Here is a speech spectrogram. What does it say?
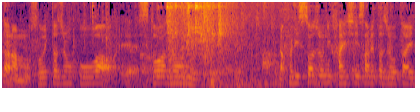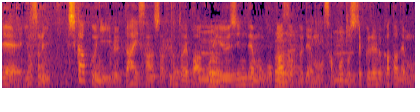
たらもうそういった情報は、えーストア上にアプリストア上に配信された状態で要するに近くにいる第三者例えばご友人でもご家族でもサポートしてくれる方でも、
